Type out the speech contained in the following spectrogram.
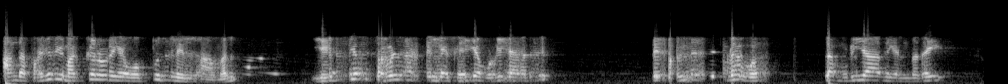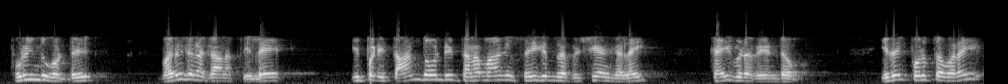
அந்த பகுதி மக்களுடைய ஒப்புதல் இல்லாமல் எதையும் தமிழ்நாட்டிலே செய்ய முடியாது. முடியாது என்பதை புரிந்து கொண்டு வருகிற காலத்திலே இப்படி தான் தோன்றித்தனமாக செய்கின்ற விஷயங்களை கைவிட வேண்டும். இதை பொறுத்தவரை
